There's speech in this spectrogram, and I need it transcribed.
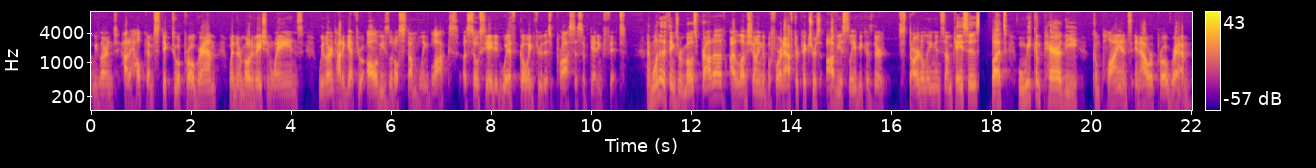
We learned how to help them stick to a program when their motivation wanes. We learned how to get through all these little stumbling blocks associated with going through this process of getting fit. And one of the things we're most proud of, I love showing the before and after pictures, obviously, because they're startling in some cases. But when we compare the compliance in our program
